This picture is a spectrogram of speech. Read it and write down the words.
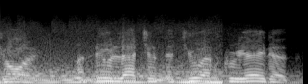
Join a new legend that you have created.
